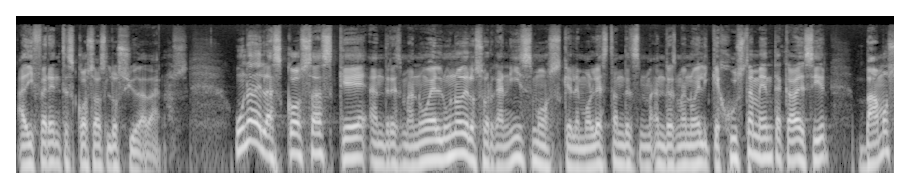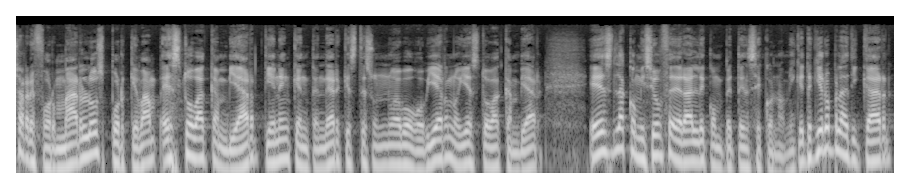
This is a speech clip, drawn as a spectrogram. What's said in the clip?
a diferentes cosas los ciudadanos. Una de las cosas que Andrés Manuel, uno de los organismos que le molesta a Andrés Manuel y que justamente acaba de decir, vamos a reformarlos porque esto va a cambiar, tienen que entender que este es un nuevo gobierno y esto va a cambiar, es la Comisión Federal de Competencia Económica. Y te quiero platicar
